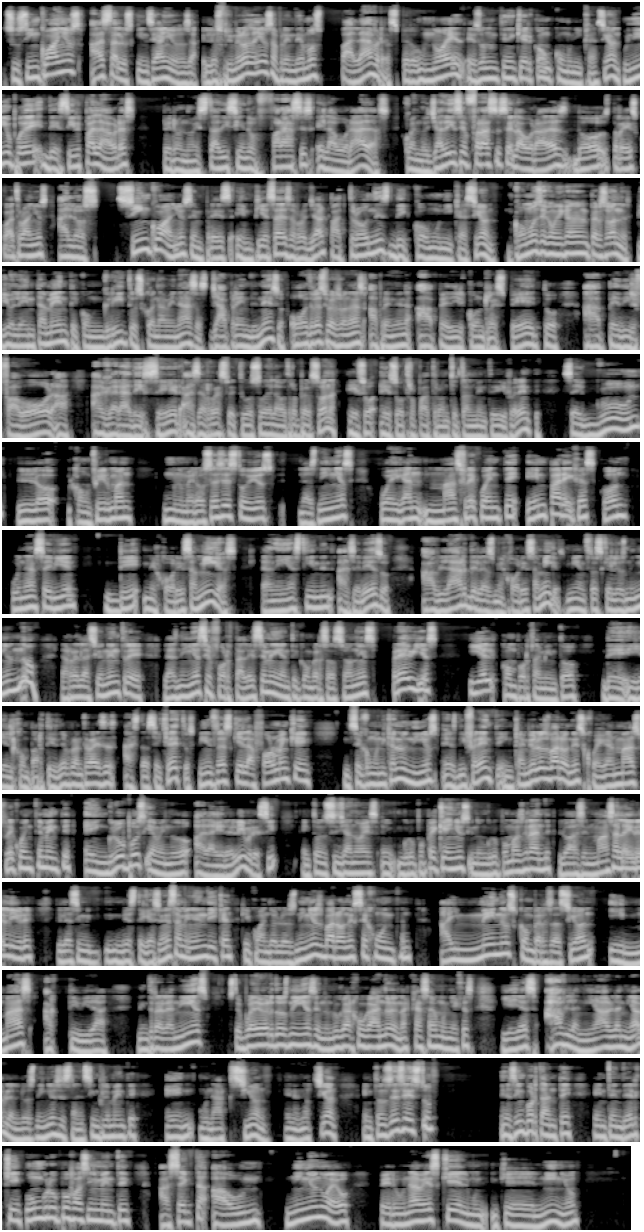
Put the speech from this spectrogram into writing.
sus 5 años hasta los 15 años. O sea, en los primeros años aprendemos palabras, pero no es, eso no tiene que ver con comunicación. Un niño puede decir palabras, pero no está diciendo frases elaboradas. Cuando ya dice frases elaboradas, dos, tres, cuatro años, a los cinco años empieza a desarrollar patrones de comunicación. ¿Cómo se comunican en personas? Violentamente, con gritos, con amenazas. Ya aprenden eso. Otras personas aprenden a pedir con respeto, a pedir favor, a agradecer, a ser respetuoso de la otra persona. Eso es otro patrón totalmente diferente. Según lo confirman numerosos estudios, las niñas juegan más frecuente en parejas con una serie de mejores amigas. Las niñas tienden a hacer eso, a hablar de las mejores amigas, mientras que los niños no. La relación entre las niñas se fortalece mediante conversaciones previas y el comportamiento de, y el compartir de pronto a veces hasta secretos, mientras que la forma en que se comunican los niños es diferente. En cambio, los varones juegan más frecuentemente en grupos y a menudo al aire libre, ¿sí? Entonces ya no es un grupo pequeño, sino un grupo más grande. Lo hacen más al aire libre y las investigaciones también indican que cuando los niños varones se juntan, hay menos conversación y más actividad. Mientras las niñas, usted puede ver dos niñas en un lugar jugando en una casa de muñecas y ellas hablan y hablan y hablan. Los niños están simplemente en una acción, en una acción. Entonces esto es importante entender que un grupo fácilmente acepta a un niño nuevo, pero una vez que el, que el niño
